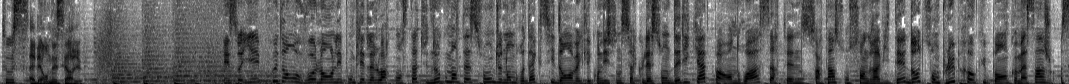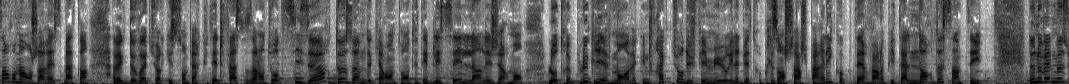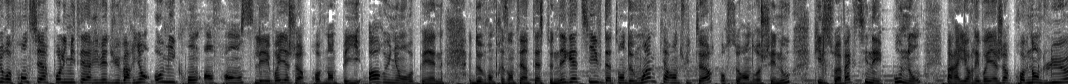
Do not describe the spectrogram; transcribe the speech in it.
tous. Allez, on est sérieux. Et soyez prudents au volant. Les pompiers de la Loire constatent une augmentation du nombre d'accidents avec les conditions de circulation délicates par endroits. Certaines, certains sont sans gravité, d'autres sont plus préoccupants, comme à Saint-Romain-en-Jarret ce matin, avec deux voitures qui se sont percutées de face aux alentours de 6 heures. Deux hommes de 40 ans ont été blessés, l'un légèrement, l'autre plus grièvement avec une fracture du fémur. Il a dû être pris en charge par hélicoptère vers l'hôpital nord de saint de nouvelles mesures aux frontières pour limiter l'arrivée du variant Omicron en France. Les voyageurs provenant de pays hors Union européenne devront présenter un test négatif datant de moins de 48 heures pour se rendre chez nous, qu'ils soient vaccinés ou non. Par ailleurs, les voyageurs provenant de l'UE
